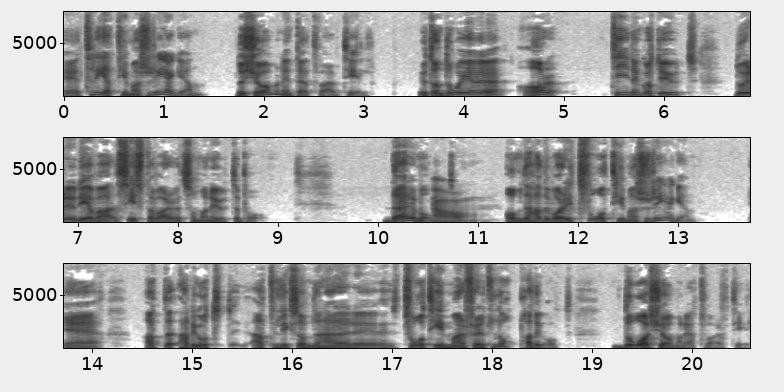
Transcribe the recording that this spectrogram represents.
eh, tre timmars regeln, då kör man inte ett varv till. Utan då är det, har tiden gått ut, då är det det var, sista varvet som man är ute på. Däremot, Jaha. om det hade varit två timmars regeln, eh, att det hade gått, att liksom den här eh, två timmar för ett lopp hade gått, då kör man ett varv till.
